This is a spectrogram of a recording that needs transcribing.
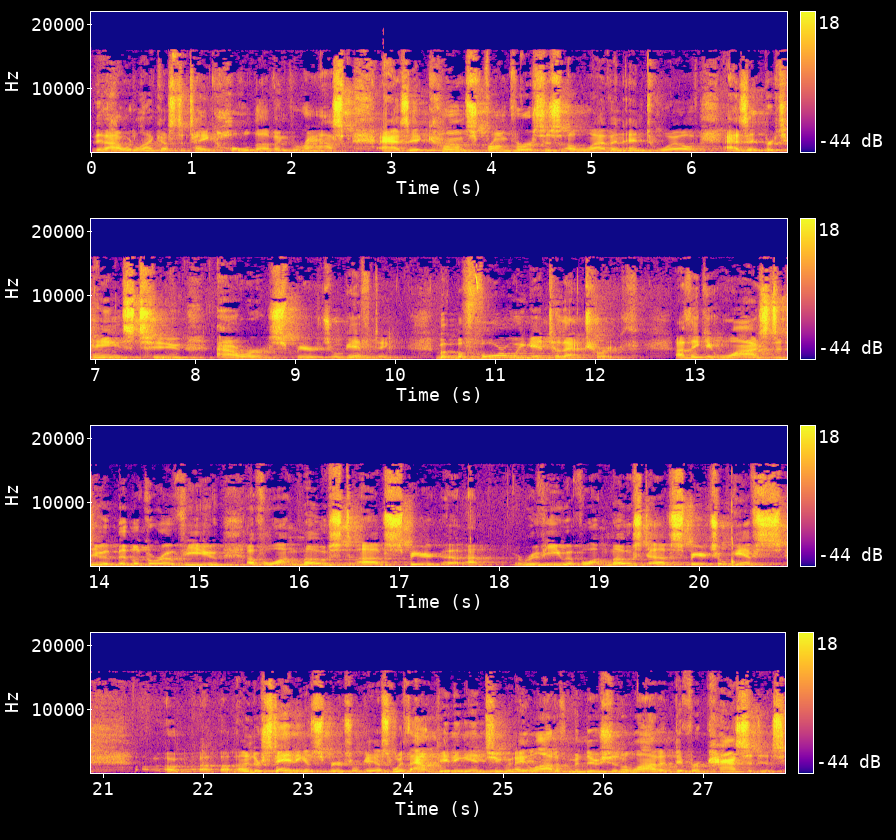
that I would like us to take hold of and grasp as it comes from verses 11 and 12 as it pertains to our spiritual gifting. But before we get to that truth, I think it wise to do a biblical review of what most of spirit uh, uh, review of what most of spiritual gifts understanding of spiritual gifts without getting into a lot of minutiae and a lot of different passages.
